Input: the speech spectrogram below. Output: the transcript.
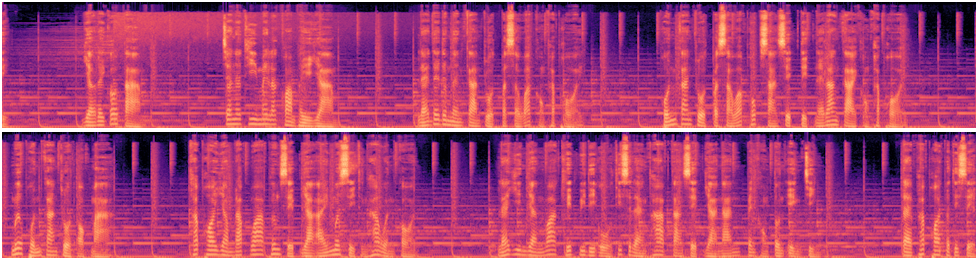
ฏิอย่างไรก็ตาม เจ้าหน้าที่ไม่ละความพยายาม และได้ดำเนินการตรวจปัสสาวะของพระพลอย ผลการตรวจปัสสาวะพบสารเสพติดในร่างกายของพระพลอย เมื่อผลการตรวจออกมาพระพลอยยอมรับว่าเพิ่งเสพยาไอซ์เมื่อ 4-5 วันก่อน และยืนยันว่าคลิปวิดีโอที่แสดงภาพการเสพยานั้นเป็นของตนเองจริง แต่พระพลอยปฏิเสธ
